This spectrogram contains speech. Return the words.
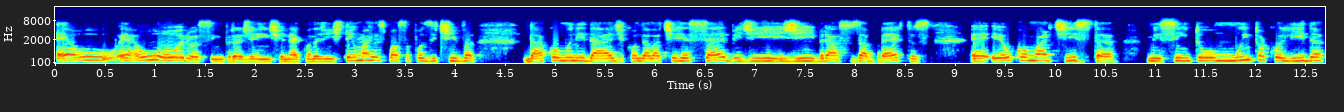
é o, é o ouro assim para gente, né? Quando a gente tem uma resposta positiva da comunidade, quando ela te recebe de, de braços abertos, é, eu como artista me sinto muito acolhida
